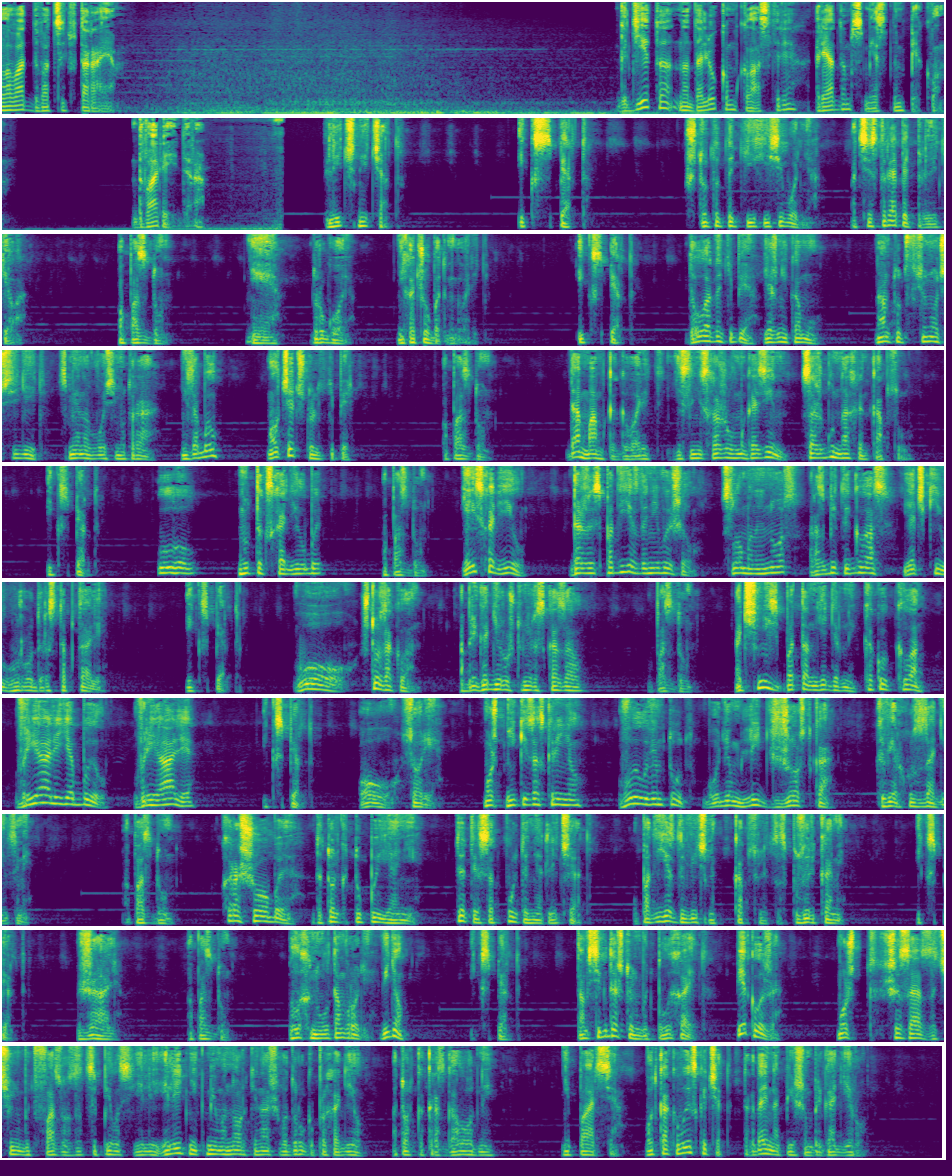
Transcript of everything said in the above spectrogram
Глава двадцать вторая. Где-то на далеком кластере, рядом с местным пеклом. Два рейдера. Личный чат. Эксперт. Что-то ты тихий сегодня. От сестры опять прилетела. Опоздун. Не, другое. Не хочу об этом говорить. Эксперт. Да ладно тебе, я же никому. Нам тут всю ночь сидеть. Смена в восемь утра. Не забыл? Молчать, что ли, теперь? Опоздун. Да, мамка говорит, если не схожу в магазин, сожгу нахрен капсулу. Эксперт. Лол. Ну так сходил бы. Опоздун. Я и сходил. Даже из подъезда не вышел. Сломанный нос, разбитый глаз и очки уроды растоптали. Эксперт. Воу, что за клан? А бригадиру что не рассказал? Опоздун. Очнись, ботан ядерный. Какой клан? В реале я был. В реале. Эксперт. Оу, сори. Может, Ники заскринил? Выловим тут. Будем лить жестко. Кверху с задницами. Опоздун. Хорошо бы. Да только тупые они. Тетрис от пульта не отличат. У подъезда вечно капсулица с пузырьками. Эксперт. Жаль. Опоздун. Полыхнул там вроде. Видел? Эксперт. Там всегда что-нибудь полыхает. Пекло же. Может, шиза за чью-нибудь фазу зацепилась, или элитник мимо норки нашего друга проходил, а тот как раз голодный. Не парься. Вот как выскочит, тогда и напишем бригадиру.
